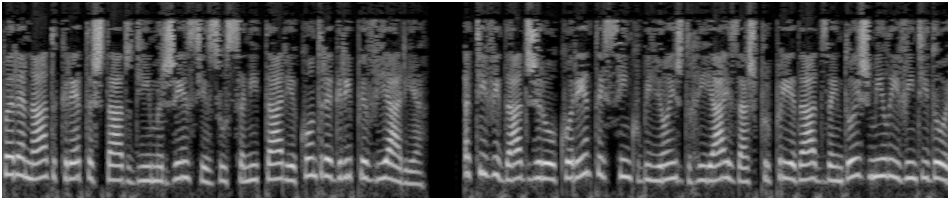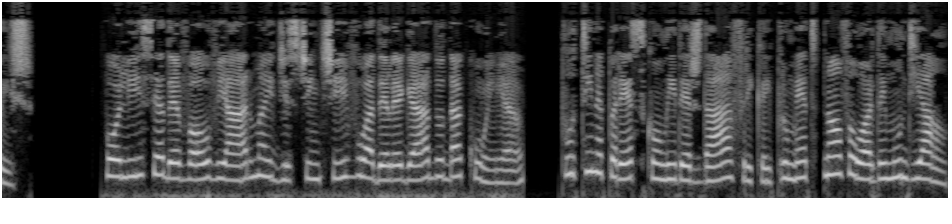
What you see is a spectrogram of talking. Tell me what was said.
Paraná decreta estado de emergência sanitária contra a gripe aviária. Atividade gerou 45 bilhões de reais às propriedades em 2022. Polícia devolve arma e distintivo a delegado da Cunha. Putin aparece com líderes da África e promete nova ordem mundial.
